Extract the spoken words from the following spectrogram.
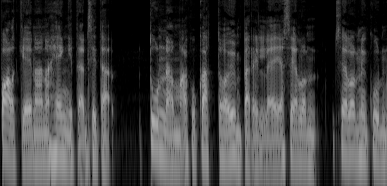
palkein aina hengitän sitä tunnelmaa, kun katsoo ympärilleen. Ja siellä on, siellä on niin kuin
